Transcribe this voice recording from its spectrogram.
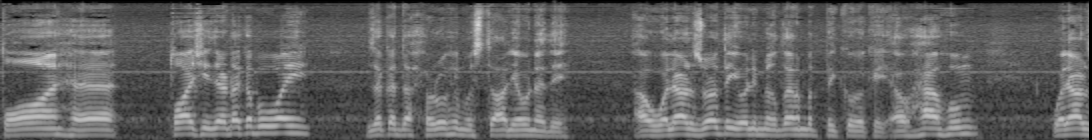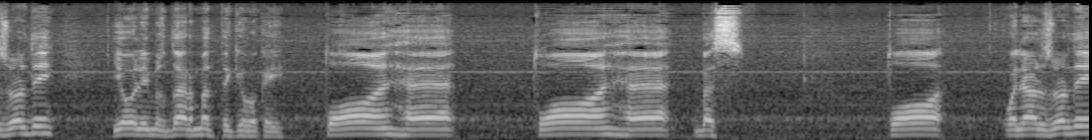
طه طه چې دا ډکه به وای ځکه د حروف مستعلیو نه دی او ولاړ زور دی یو مقدار مد پکې وکي او ها هم ولاړ زور دی یو مقدار مد پکې وکي طه طه بس طه ولاړ زور دی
